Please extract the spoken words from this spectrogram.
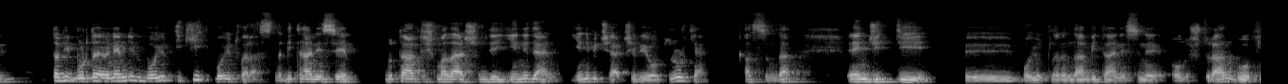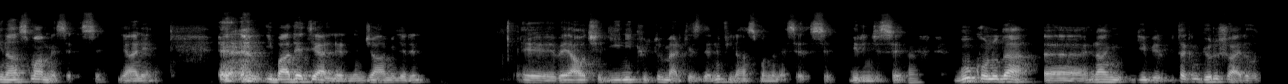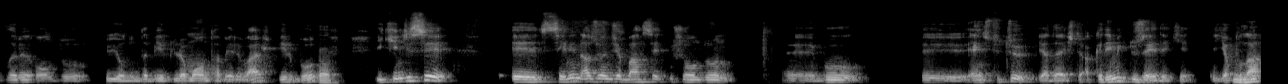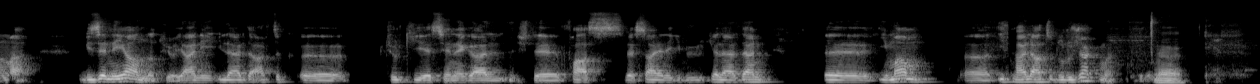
tabii burada önemli bir boyut, iki boyut var aslında. Bir tanesi bu tartışmalar şimdi yeniden yeni bir çerçeveye otururken aslında en ciddi e, boyutlarından bir tanesini oluşturan bu finansman meselesi. Yani ibadet yerlerinin, camilerin e, veya işte dini kültür merkezlerinin finansmanı meselesi birincisi. Evet. Bu konuda e, herhangi bir bir takım görüş ayrılıkları olduğu yolunda bir Le Monde haberi var. Bir bu. Evet. İkincisi e, senin az önce bahsetmiş olduğun e, bu e, enstitü ya da işte akademik düzeydeki yapılanma hı hı. bize neyi anlatıyor? Yani ileride artık e, Türkiye, Senegal, işte Fas vesaire gibi ülkelerden e, imam e, ithalatı duracak mı? Evet.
